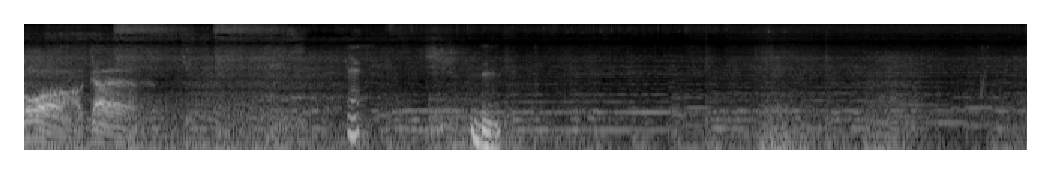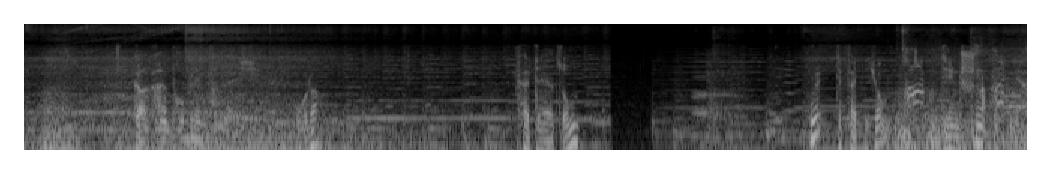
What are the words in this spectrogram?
Boah, geil. Gar kein Problem für mich, oder? Fällt der jetzt um? Nee, der fällt nicht um. Den schnapp ich mir.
